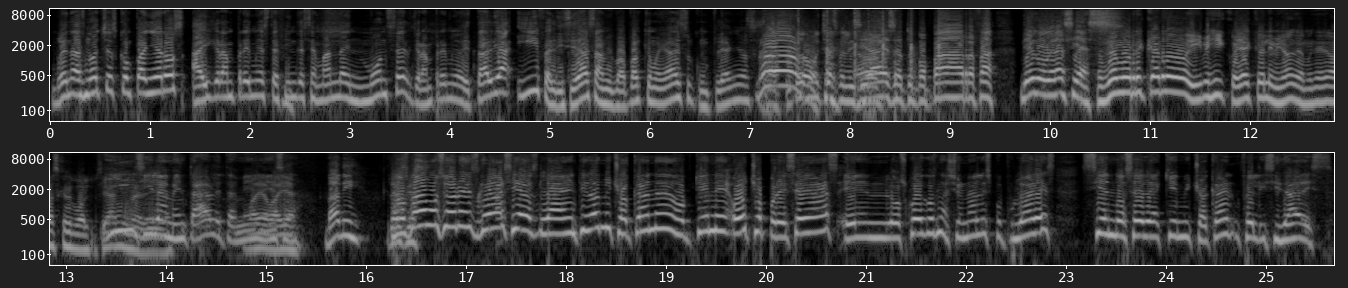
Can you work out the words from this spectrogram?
Buenas noches, compañeros. Hay gran premio este fin de semana en Monza, el Gran Premio de Italia. Y felicidades a mi papá que me llama de su cumpleaños. Muchas felicidades a tu papá, Rafa. Diego, gracias. Nos vemos, Ricardo. Y México ya quedó eliminado del Mundial de Básquetbol. Sí, sí, lamentable también Vaya, eso. vaya. Dani, Nos gracias. vamos, señores, gracias. La entidad michoacana obtiene ocho preseas en los Juegos Nacionales Populares, siendo sede aquí en Michoacán. Felicidades.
